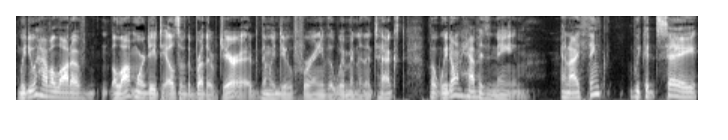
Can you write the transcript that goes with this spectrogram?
We do have a lot of a lot more details of the brother of Jared than we do for any of the women in the text, but we don't have his name. And I think we could say,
